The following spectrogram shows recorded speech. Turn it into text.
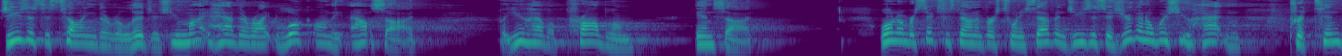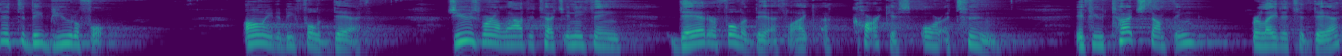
Jesus is telling the religious, you might have the right look on the outside, but you have a problem inside. Well, number six is found in verse 27. Jesus says, you're going to wish you hadn't pretended to be beautiful, only to be full of death. Jews weren't allowed to touch anything dead or full of death, like a carcass or a tomb. If you touch something related to death,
